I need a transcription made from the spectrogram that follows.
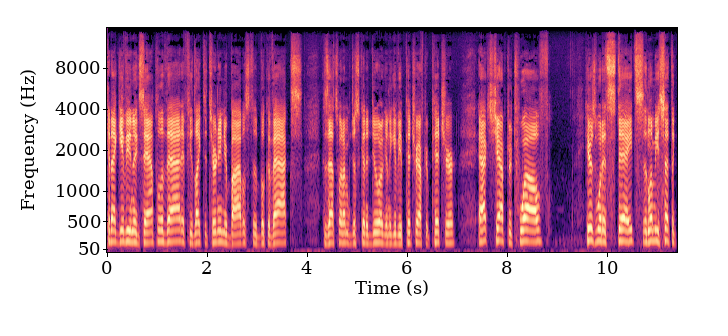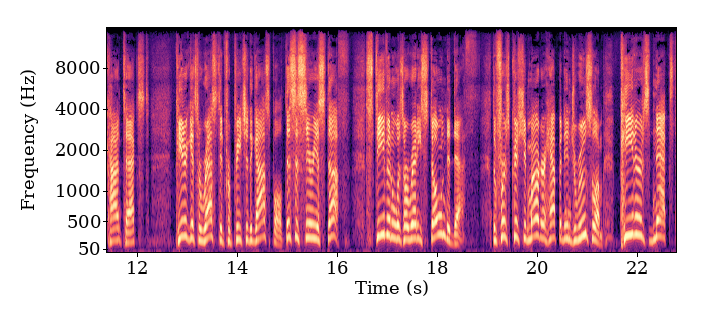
Can I give you an example of that? If you'd like to turn in your Bibles to the book of Acts, because that's what I'm just going to do. I'm going to give you picture after picture. Acts chapter 12. Here's what it states, and let me set the context. Peter gets arrested for preaching the gospel. This is serious stuff. Stephen was already stoned to death. The first Christian martyr happened in Jerusalem. Peter's next.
